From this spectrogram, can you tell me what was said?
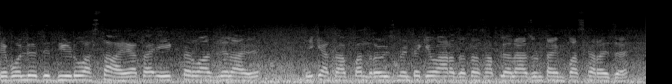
ते बोलले होते दीड वाजता आहे. आता एक तर वाजलेला आहे. ठीक आहे आता पंधरा वीस मिनटं किंवा अर्धा तास आपल्याला अजून टाईमपास करायचा आहे.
